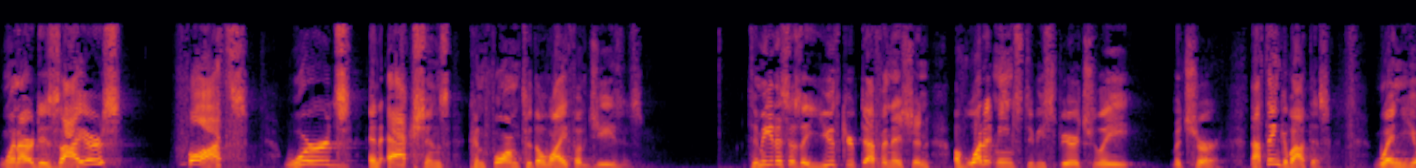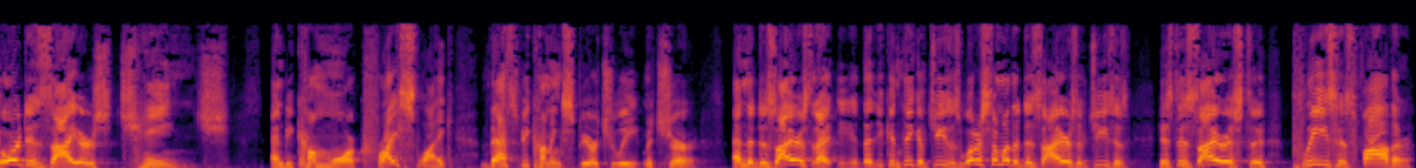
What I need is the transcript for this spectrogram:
when our desires, thoughts, words, and actions conform to the life of Jesus. To me, this is a youth group definition of what it means to be spiritually mature. Now think about this. When your desires change and become more Christ-like, that's becoming spiritually mature. And the desires that I, that you can think of Jesus, what are some of the desires of Jesus? His desire is to please his father.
